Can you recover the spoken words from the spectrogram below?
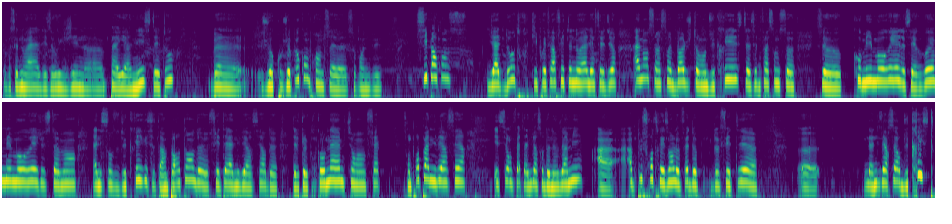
parce que Noël a des origines paganistes et tout ben je, je peux comprendre ce point de vue si par contre il y a d'autres qui préfèrent fêter Noël et se dire ah non c'est un symbole justement du Christ, c'est une façon de se, commémorer, de se remémorer justement la naissance du Christ, c'est important de fêter l'anniversaire de, quelqu'un qu'on aime, si on fête son propre anniversaire et si on fête l'anniversaire de nos amis, à, plus forte raison le fait de, fêter euh, euh, l'anniversaire du Christ.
